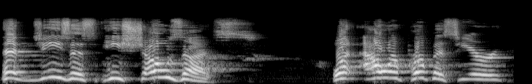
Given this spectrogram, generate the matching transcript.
that Jesus, He shows us what our purpose here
